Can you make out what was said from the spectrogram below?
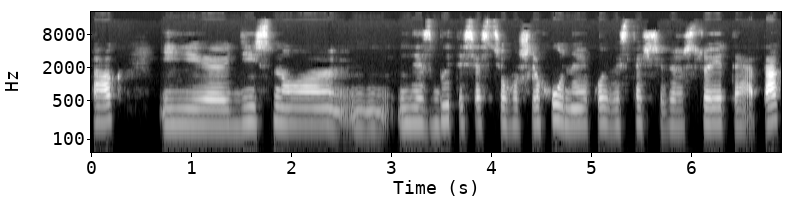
так? І е, дійсно не збитися з цього шляху, на який ви стежці стоїте. Так?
